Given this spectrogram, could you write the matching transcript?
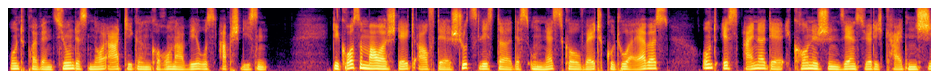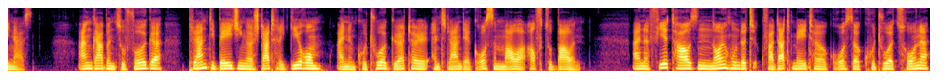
und Prävention des neuartigen Coronavirus abschließen. Die Große Mauer steht auf der Schutzliste des UNESCO-Weltkulturerbes und ist eine der ikonischen Sehenswürdigkeiten Chinas. Angaben zufolge plant die Beijinger Stadtregierung, einen Kulturgürtel entlang der Großen Mauer aufzubauen eine 4900 Quadratmeter große Kulturzone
